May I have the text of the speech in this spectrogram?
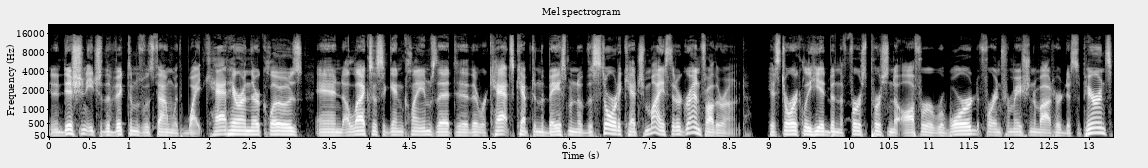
In addition, each of the victims was found with white cat hair on their clothes, and Alexis again claims that uh, there were cats kept in the basement of the store to catch mice that her grandfather owned. Historically, he had been the first person to offer a reward for information about her disappearance,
